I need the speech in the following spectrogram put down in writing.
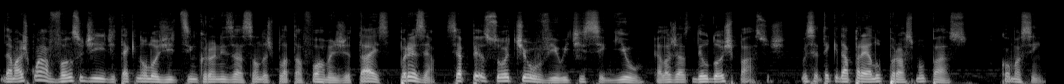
Ainda mais com o avanço de, de tecnologia de sincronização das plataformas digitais. Por exemplo, se a pessoa te ouviu e te seguiu, ela já deu dois passos. Você tem que dar para ela o próximo passo. Como assim?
